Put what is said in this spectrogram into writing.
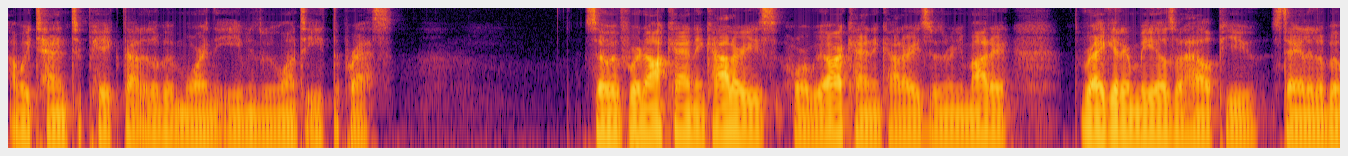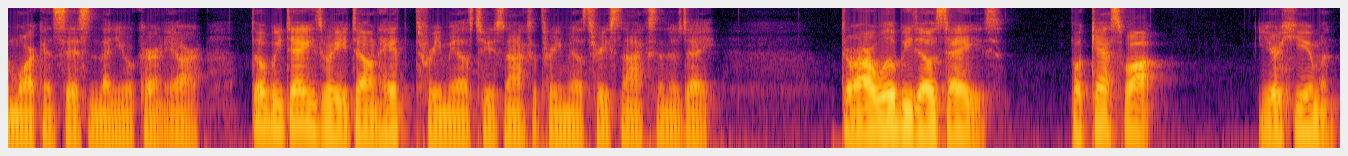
and we tend to pick that a little bit more in the evenings. We want to eat the press. So if we're not counting calories or we are counting calories, it doesn't really matter. Regular meals will help you stay a little bit more consistent than you currently are. There'll be days where you don't hit three meals, two snacks, or three meals, three snacks in a day. There are will be those days. But guess what? You're human.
